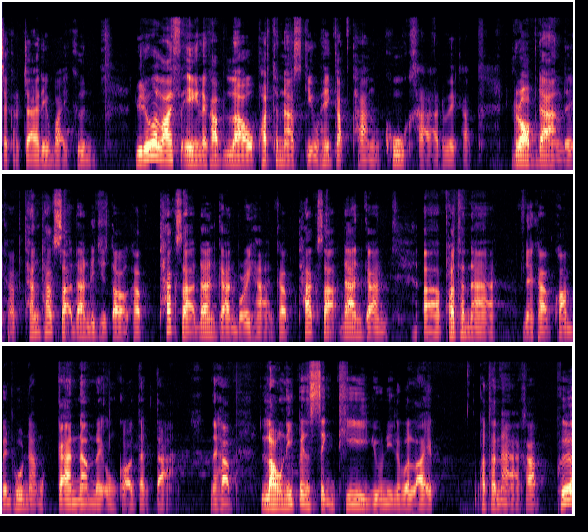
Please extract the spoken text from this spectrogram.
จะกระจายได้ไวขึ้น Unilever Life เองนะครับเราพัฒนา skill ให้กับทางคู่ค้าด้วยครับ รอบด้านเลยครับทั้งทักษะด้านดิจิทัลครับทักษะด้านการบริหารครับทักษะด้านการพัฒนานะครับความเป็นผู้นำการนำในองค์กรต่างๆนะครับเหล่านี้เป็นสิ่งที่ Unilever Life พัฒนาครับเพื่อ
